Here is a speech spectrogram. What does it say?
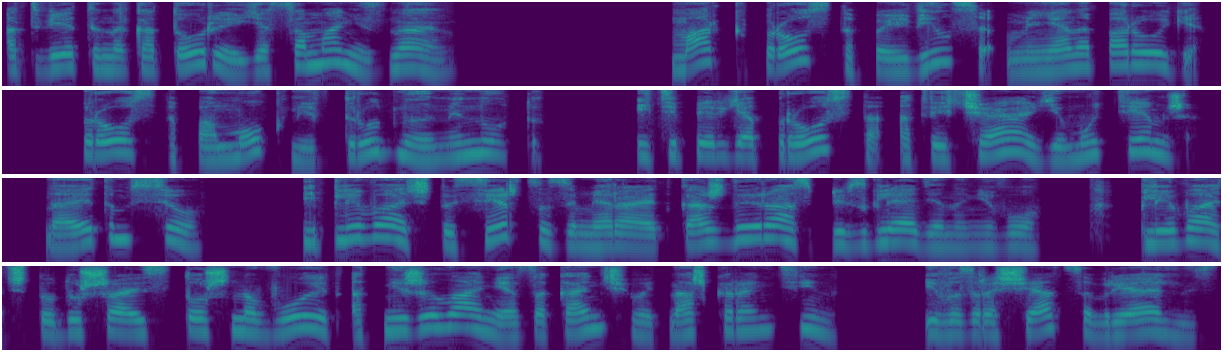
ответы на которые я сама не знаю. Марк просто появился у меня на пороге, просто помог мне в трудную минуту. И теперь я просто отвечаю ему тем же. На этом все. И плевать, что сердце замирает каждый раз при взгляде на него. Плевать, что душа истошно воет от нежелания заканчивать наш карантин и возвращаться в реальность.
